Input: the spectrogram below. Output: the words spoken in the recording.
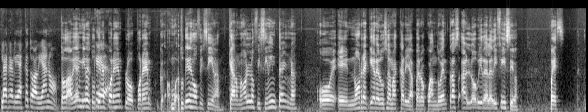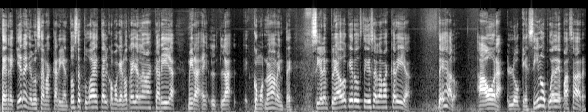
la realidad es que todavía no. Todavía, mire, tú tienes, por ejemplo, por ejemplo, tú tienes oficina, que a lo mejor la oficina interna o, eh, no requiere el uso de mascarilla, pero cuando entras al lobby del edificio, pues te requieren el uso de mascarilla. Entonces tú vas a estar como que no traigan la mascarilla. Mira, la, como nuevamente, si el empleado quiere utilizar la mascarilla, déjalo. Ahora, lo que sí no puede pasar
